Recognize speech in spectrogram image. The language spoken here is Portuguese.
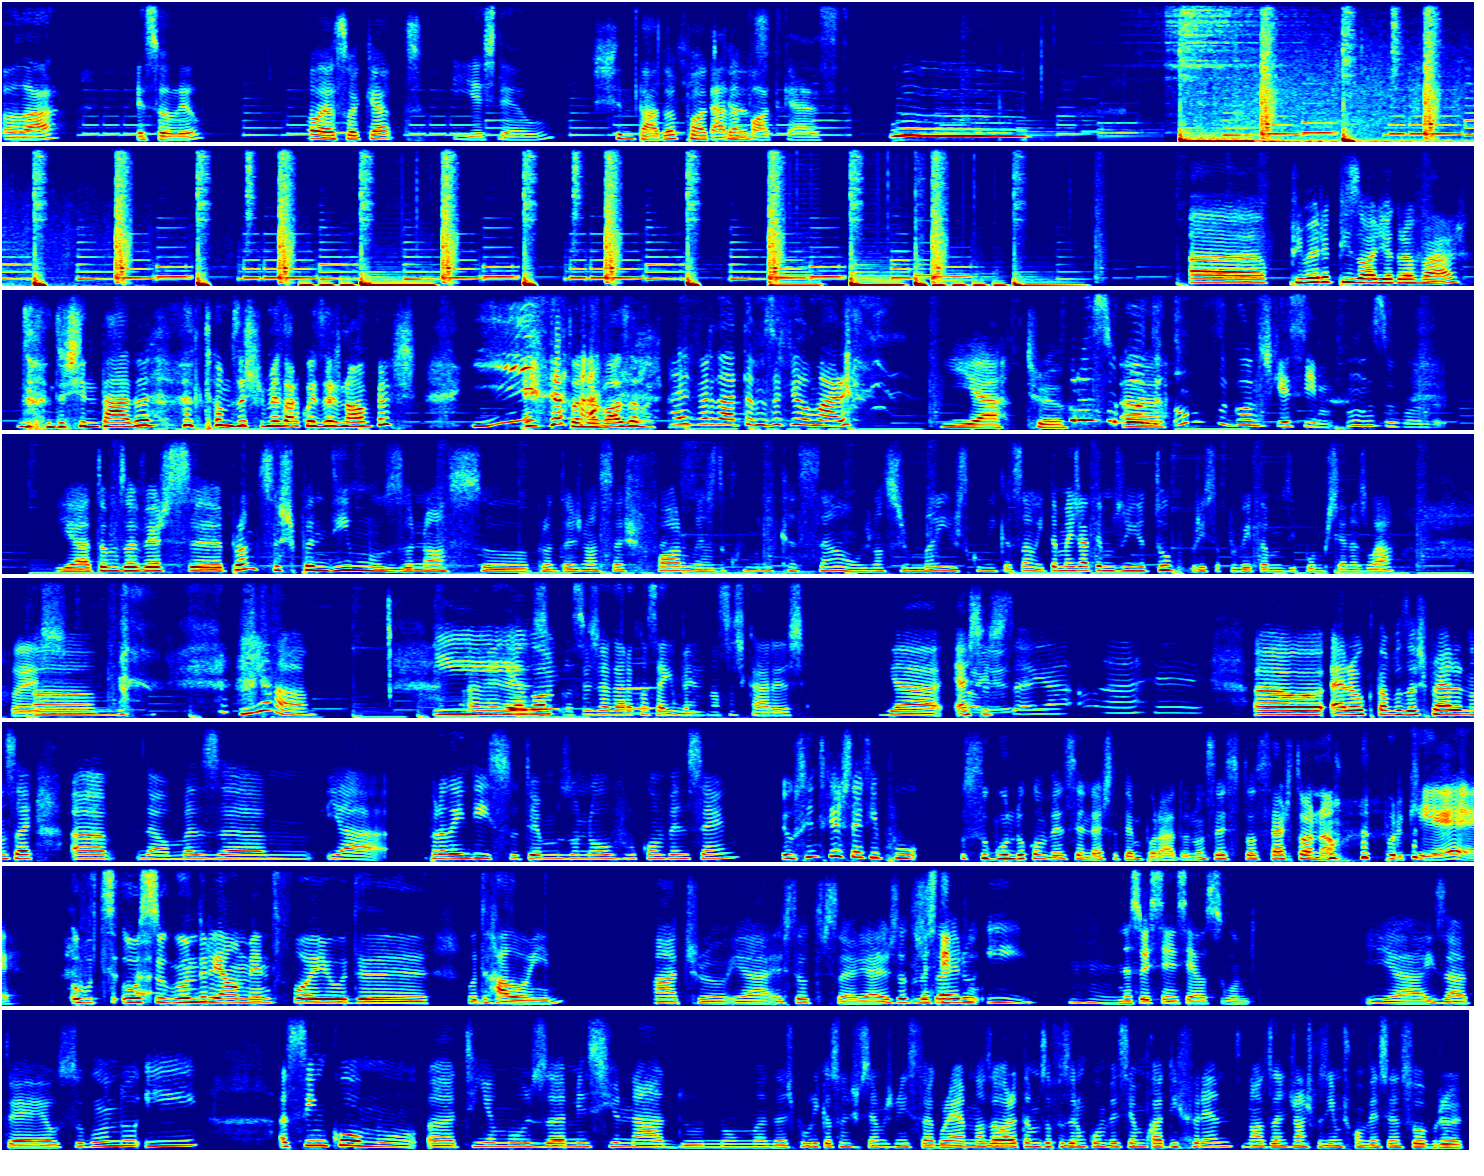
Olá, eu sou a Lil Olá, eu sou a Cat. e este é o Chintada Podcast. Dada Podcast. Uh! Ah, primeiro episódio a gravar do Chintada. Estamos a experimentar coisas novas. Estou nervosa, mas. É verdade, estamos a filmar. Yeah, true. Por um segundo, um segundo, esqueci-me. Um segundo. Yeah, estamos a ver se, pronto, se expandimos o nosso, pronto, as nossas formas de comunicação, os nossos meios de comunicação e também já temos um YouTube, por isso aproveitamos e pomos cenas lá. Pois. Um, yeah. E meu Deus, agora, Vocês agora conseguem ver as nossas caras. yeah, estas, yeah, olá, hey. Ah, era o que estavas à espera, não sei. Ah, não, mas um, yeah, para além disso, temos um novo convencendo. Eu sinto que este é tipo o segundo convencendo desta temporada, não sei se estou certa ou não. Porque é. O, o segundo realmente foi o de, o de Halloween. Ah, true, yeah, este é o terceiro, yeah, este é o Mas, terceiro tipo, e. Uhum, Na sua essência é o segundo. yeah, exato, é o segundo e assim como ah, tínhamos ah, mencionado numa das publicações que fizemos no Instagram, nós agora estamos a fazer um convencer um bocado diferente. Nós antes nós fazíamos convencer sobre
